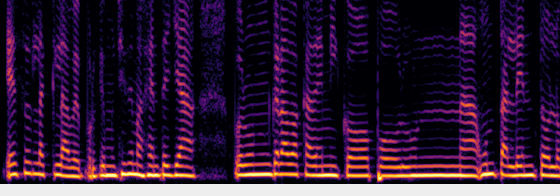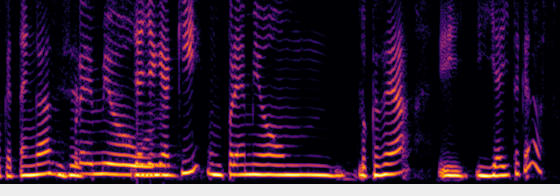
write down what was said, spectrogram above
Esa es la clave, porque muchísima gente ya, por un grado académico, por una- un talento, lo que tengas, dices, premio, ya llegué aquí, un premio, un- lo que sea, y, y ahí te quedas.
